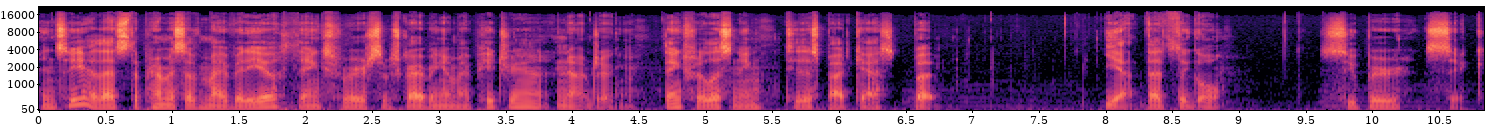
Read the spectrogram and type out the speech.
And so yeah, that's the premise of my video. Thanks for subscribing on my Patreon. No, I'm joking thanks for listening to this podcast. But yeah, that's the goal. Super sick.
